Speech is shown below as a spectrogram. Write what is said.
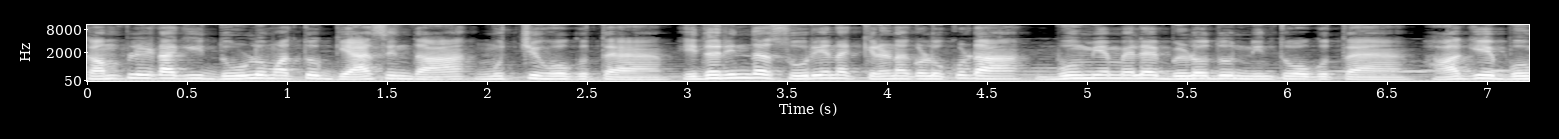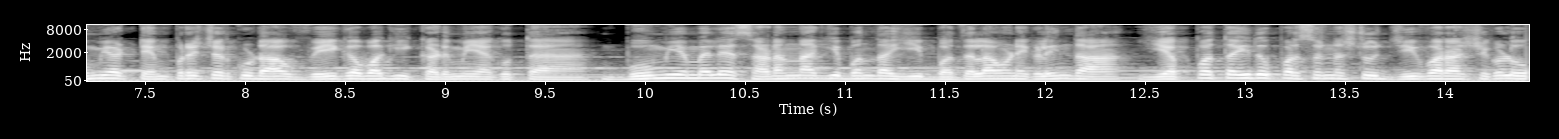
ಕಂಪ್ಲೀಟ್ ಆಗಿ ಧೂಳು ಮತ್ತು ಗ್ಯಾಸ್ ಇಂದ ಮುಚ್ಚಿ ಹೋಗುತ್ತೆ. ಇದರಿಂದ ಸೂರ್ಯನ ಕಿರಣಗಳು ಕೂಡ ಭೂಮಿಯ ಮೇಲೆ ಬೀಳೋದು ನಿಂತು ಹೋಗುತ್ತೆ. ಹಾಗೆ ಭೂಮಿಯ ಟೆಂಪರೇಚರ್ ಕೂಡ ವೇಗವಾಗಿ ಕಡಿಮೆಯಾಗುತ್ತೆ. ಭೂಮಿಯ ಮೇಲೆ ಸಡನ್ ಆಗಿ ಬಂದ ಈ ಬದಲಾವಣೆಗಳಿಂದ ಎಪ್ಪತ್ತೈದು ಪರ್ಸೆಂಟ್ ಅಷ್ಟು ಜೀವರಾಶಿಗಳು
